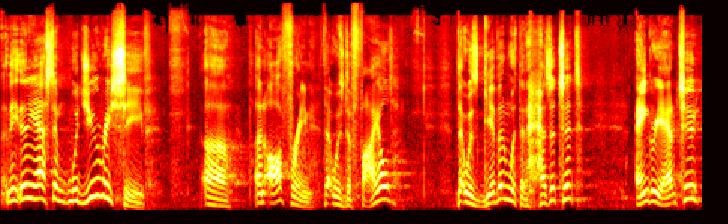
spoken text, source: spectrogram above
Then he asked him, Would you receive uh, an offering that was defiled, that was given with a hesitant, angry attitude?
